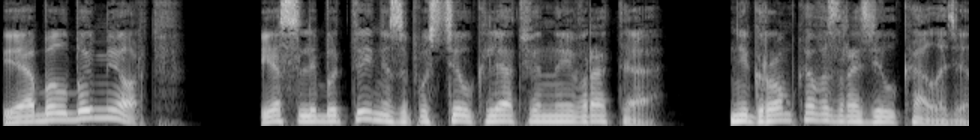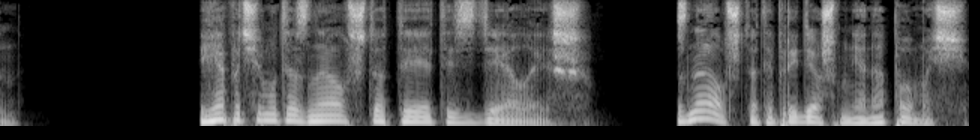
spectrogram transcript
Я был бы мертв, если бы ты не запустил клятвенные врата», — негромко возразил Каладин. «Я почему-то знал, что ты это сделаешь. Знал, что ты придешь мне на помощь.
